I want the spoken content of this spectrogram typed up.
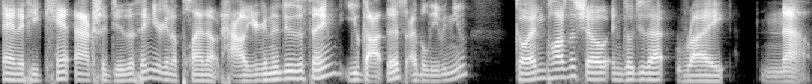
And if you can't actually do the thing, you're going to plan out how you're going to do the thing. You got this. I believe in you. Go ahead and pause the show and go do that right now.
